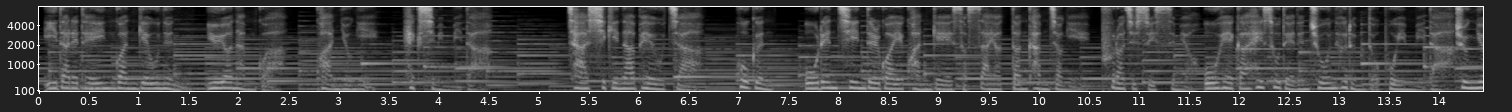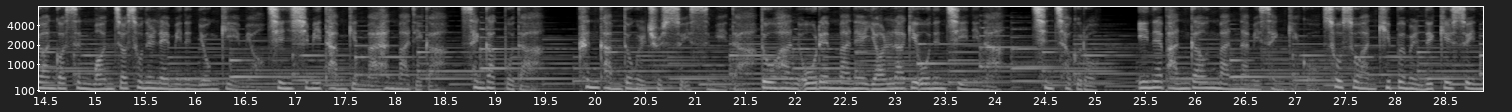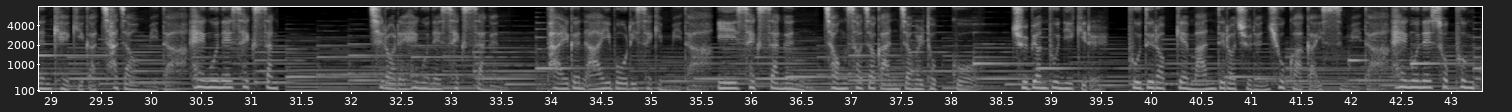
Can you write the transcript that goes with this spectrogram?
이달의 대인관계 운은 유연함과 관용이 핵심입니다. 자식이나 배우자 혹은 오랜 지인들과의 관계에서 쌓였던 감정이 풀어질 수 있으며 오해가 해소되는 좋은 흐름도 보입니다. 중요한 것은 먼저 손을 내미는 용기이며 진심이 담긴 말 한마디가 생각보다 큰 감동을 줄 수 있습니다. 또한 오랜만에 연락이 오는 지인이나 친척으로 인해 반가운 만남이 생기고 소소한 기쁨을 느낄 수 있는 계기가 찾아옵니다. 행운의 색상 7월의 행운의 색상은 밝은 아이보리색입니다. 이 색상은 정서적 안정을 돕고 주변 분위기를 부드럽게 만들어주는 효과가 있습니다. 행운의 소품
